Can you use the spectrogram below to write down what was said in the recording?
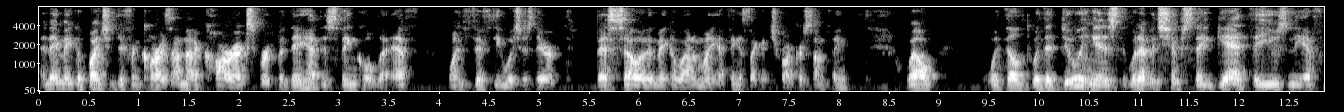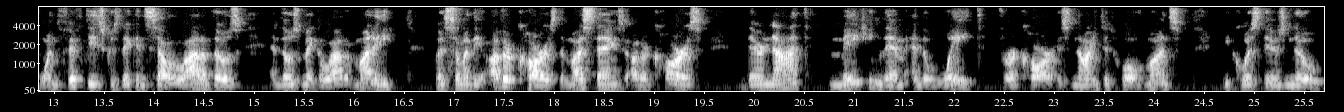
and they make a bunch of different cars. I'm not a car expert, but they have this thing called the F 150, which is their bestseller. They make a lot of money. I think it's like a truck or something. Well, what they'll what they're doing is whatever chips they get, they use in the F 150s because they can sell a lot of those and those make a lot of money. But some of the other cars, the Mustangs, other cars, they're not making them. And the wait for a car is nine to 12 months because there's no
